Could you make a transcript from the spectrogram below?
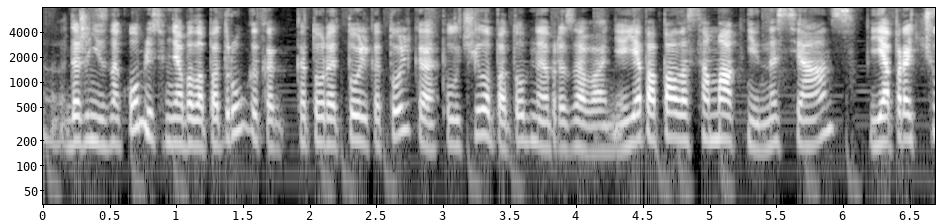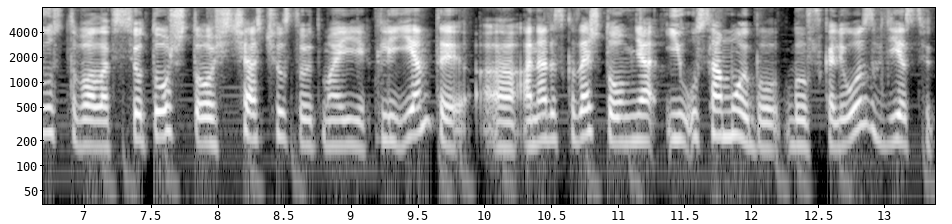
даже не знакомлюсь, у меня была подруга, которая только-только получила подобное образование. Я попала сама к ней на сеанс, я прочувствовала все то, что сейчас чувствуют мои клиенты. А надо сказать, что у меня и у самой был, был сколиоз в детстве.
